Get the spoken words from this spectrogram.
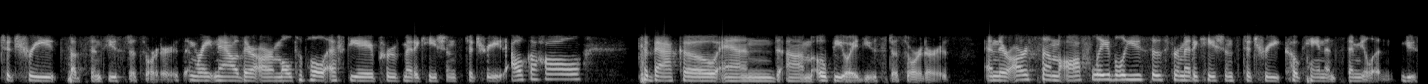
to treat substance use disorders. And right now, there are multiple FDA approved medications to treat alcohol, tobacco, and um, opioid use disorders. And there are some off label uses for medications to treat cocaine and stimulant use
